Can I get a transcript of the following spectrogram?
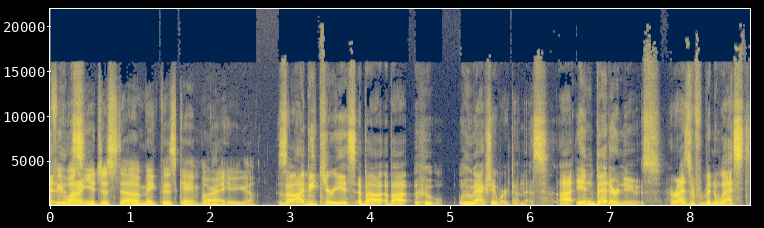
coffee? Why don't you just uh, make this game? All right, here you go. So I'd be curious about about who who actually worked on this. Uh, in better news, Horizon Forbidden West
